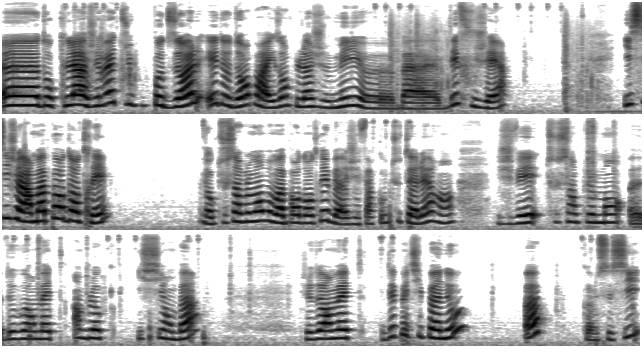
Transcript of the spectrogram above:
Euh, donc là, je vais mettre du pozzol et dedans, par exemple, là, je mets euh, bah, des fougères. Ici, j'ai ma porte d'entrée. Donc tout simplement, pour ma porte d'entrée, bah, je vais faire comme tout à l'heure. Hein. Je vais tout simplement euh, devoir mettre un bloc ici en bas. Je vais devoir mettre des petits panneaux. Hop, comme ceci.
